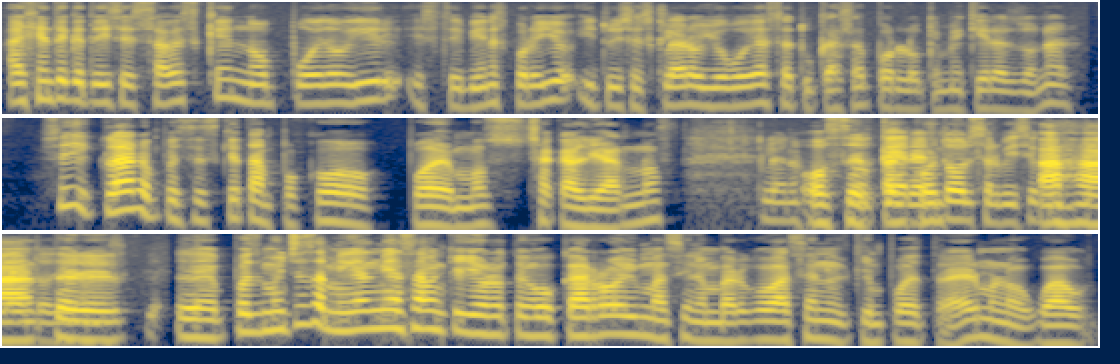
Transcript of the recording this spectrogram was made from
Hay gente que te dice, ¿sabes qué? No puedo ir, este, vienes por ello. Y tú dices, claro, yo voy hasta tu casa por lo que me quieras donar. Sí, claro, pues es que tampoco podemos chacalearnos. Claro. O ser todo el servicio Ajá, eh, pues muchas amigas mías saben que yo no tengo carro y más sin embargo hacen el tiempo de traérmelo. Wow,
